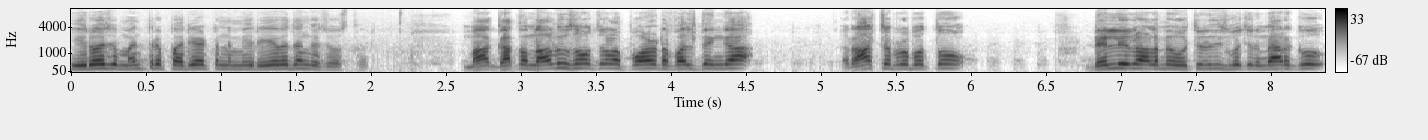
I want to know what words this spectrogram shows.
ఈ రోజు మంత్రి పర్యటన మీరు ఏ విధంగా చూస్తారు? మా గత నాలుగు సంవత్సరాల పోరాట ఫలితంగా రాష్ట్ర ప్రభుత్వం ఢిల్లీలో వాళ్ళ మీద ఒత్తిడి తీసుకొచ్చిన మేరకు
